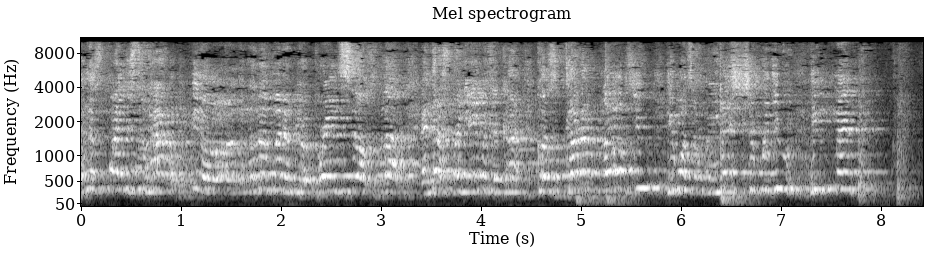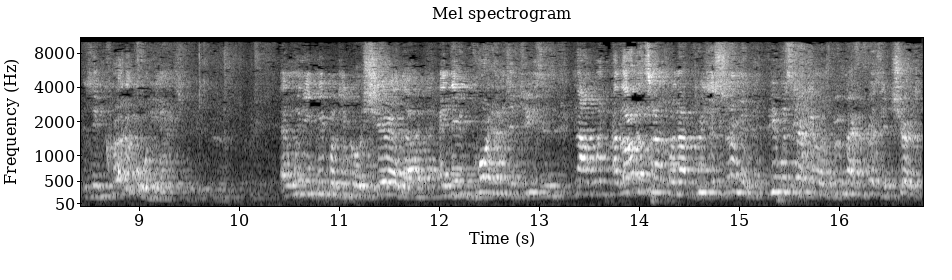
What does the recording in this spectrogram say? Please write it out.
and that's why you still have, you know, a little bit of your brain cells left, and that's why you're able to come. Because God loves you. He wants a relationship with you. He, it's incredible. He answered. And we need people to go share that. And they brought him to Jesus. Now, a lot of times when I preach a sermon, people say, I can bring my friends to church.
